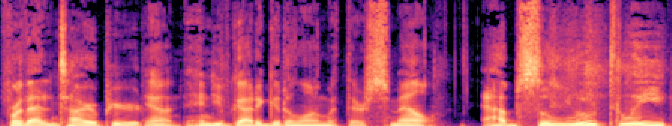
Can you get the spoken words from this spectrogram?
for that entire period. Yeah, and you've got to get along with their smell. Absolutely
